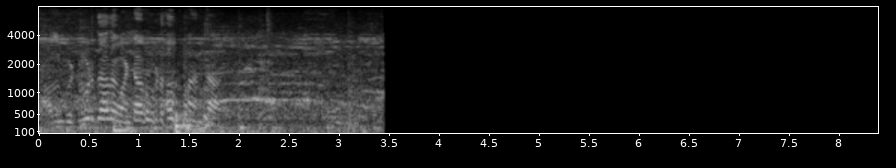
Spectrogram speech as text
ಅವ್ನು ಬಿಟ್ಬಿಡ್ತಾರ ಹೊಂಟಾಗ್ಬಿಡಪ್ಪ ಬಿಡಪ್ಪ ಅಂತ.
